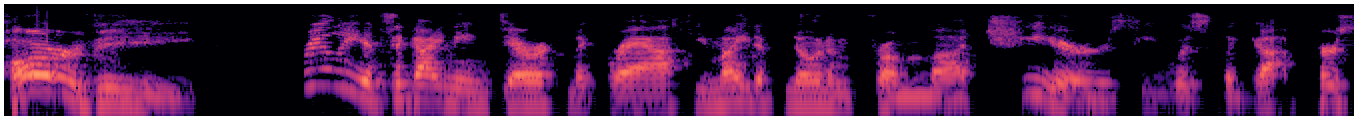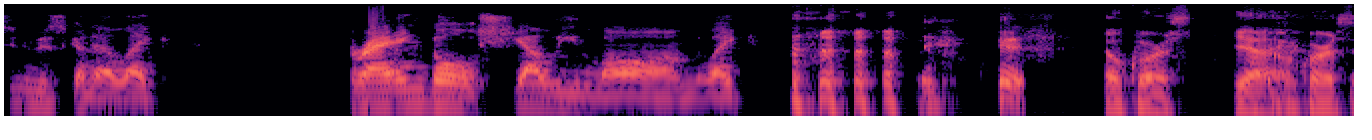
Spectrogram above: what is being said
Harvey. Really, it's a guy named Derek McGrath. You might have known him from uh, Cheers. He was the guy, person who was going to like strangle Shelley Long. Like, of course. Yeah, of course.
